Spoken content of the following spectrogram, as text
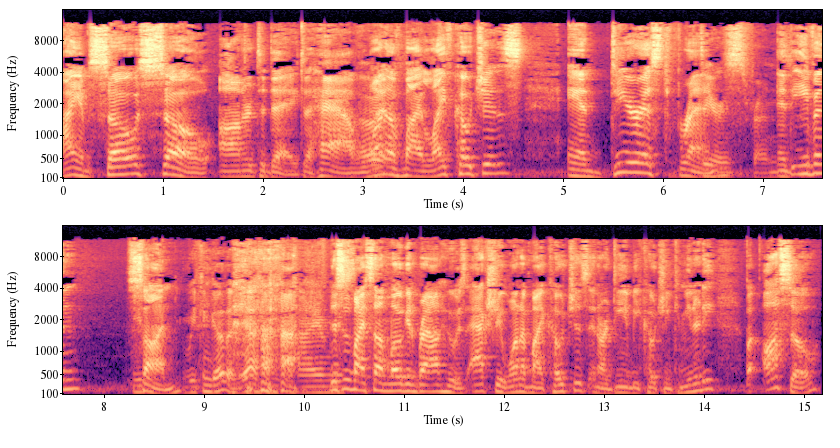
I am so, so honored today to have All one right. of my life coaches and dearest friends, Dearest friends. and even son. We can go there. Yeah. This is my son Logan Brown, who is actually one of my coaches in our DMB coaching community, but also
